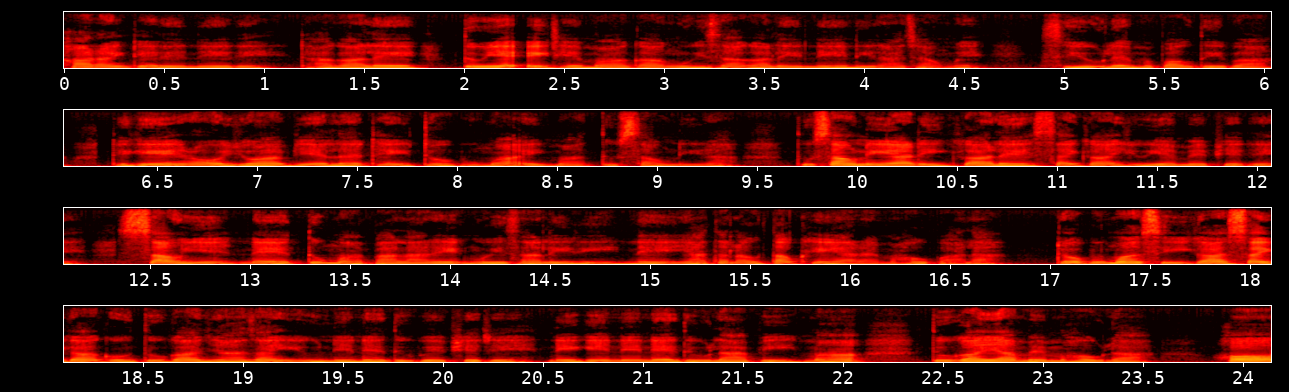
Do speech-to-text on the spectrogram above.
ခါတိုင်းတယ်တယ်နေတယ်။ဒါကလည်းသူ့ရဲ့အိတ်ထဲမှာကငွေစားကလည်းနေနေတာကြောင့်ပဲ။ဇီးဦးလည်းမပေါက်သေးပါ။တကယ်တော့ရွာပြင်လမ်းထိပ်ဒေါ်ဘူးမအိမ်မှာသူစောင့်နေတာ။သူစောင့်နေရတဲ့ကလည်းစိုက်ကားယူရမဲဖြစ်တယ်။စောင့်ရင်းနဲ့သူ့မှာပါလာတဲ့ငွေစားလေးတွေနဲ့ရသလောက်တောက်ခဲ့ရတယ်မဟုတ်ပါလား။ ဒေါ်ပူမစီကစိုက်ကားကိုသူကညာဆိုင်ယူနေတဲ့သူပဲဖြစ်တယ်။နေကင်းနေတဲ့သူလာပြီးမှသူကရမယ်မဟုတ်လား။ဟော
